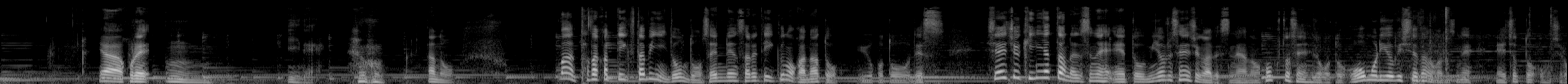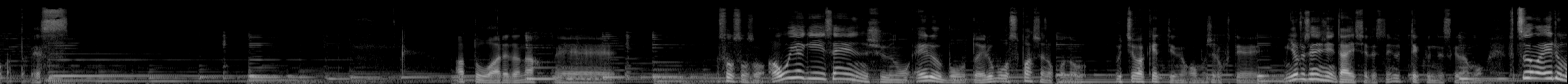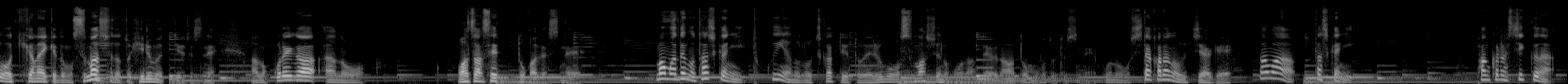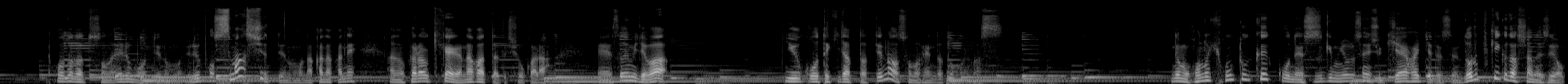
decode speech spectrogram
いやこれ、うん、いいね。あの、まあ、戦っていくたびにどんどん洗練されていくのかなということです。試合中気になったのはですね、えっ、ー、と、ミノル選手がですね、あの、北斗選手のことを大森呼びしてたのがですね、えー、ちょっと面白かったです。あとはあれだな、えー、そうそうそう、青柳選手のエルボーとエルボースマッシュのこの内訳っていうのが面白くて、ミノル選手に対してですね、打っていくんですけども、普通のエルボーは効かないけども、スマッシュだとひるむっていうですね、あのこれが、あの、技セットがですねまあまあでも確かに得意なのどっちかっていうとエルボースマッシュの方なんだよなと思うとですねこの下からの打ち上げ。まあまあ確かにパンクラシックなことだとそのエルボーっていうのもエルボースマッシュっていうのもなかなかねあの食らう機会がなかったでしょうから、えー、そういう意味では有効的だったっていうのはその辺だと思います。でもこの日本当結構ね鈴木みのる選手気合入ってですねドロップキック出したんですよ。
